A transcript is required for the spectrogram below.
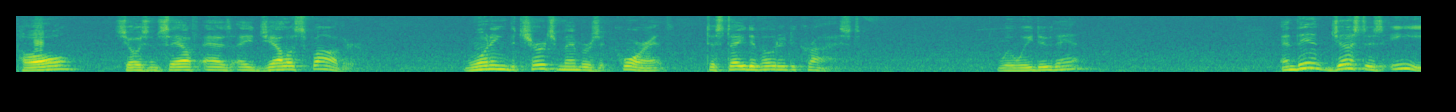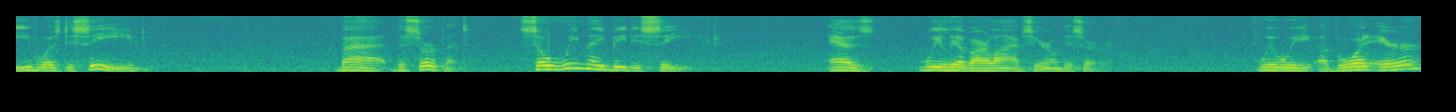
Paul shows himself as a jealous father, wanting the church members at Corinth to stay devoted to Christ. Will we do that? And then, just as Eve was deceived by the serpent, so we may be deceived as we live our lives here on this earth. Will we avoid error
